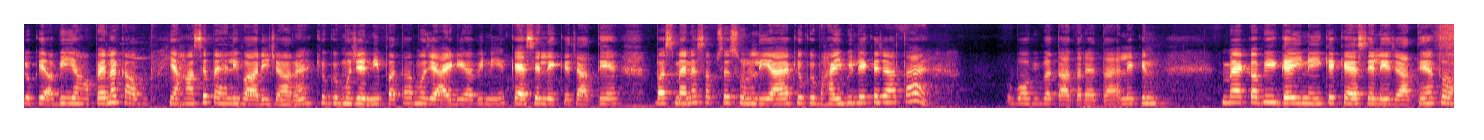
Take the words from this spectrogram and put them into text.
क्योंकि अभी यहाँ पे ना कब यहाँ से पहली बार ही जा रहे हैं, क्योंकि मुझे नहीं पता, मुझे आइडिया भी नहीं है कैसे लेके जाते हैं। बस मैंने सबसे सुन लिया है, क्योंकि भाई भी लेके जाता है, वो भी बताता रहता है। लेकिन मैं कभी गई नहीं कि कैसे ले जाते हैं तो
